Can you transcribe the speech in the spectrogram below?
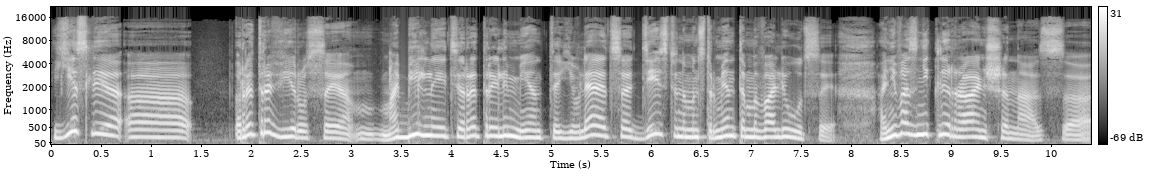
Если э, ретровирусы, мобильные эти ретроэлементы являются действенным инструментом эволюции. Они возникли раньше нас, э,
